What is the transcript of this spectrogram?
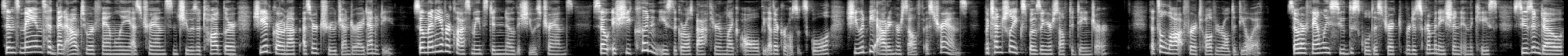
Since Maines had been out to her family as trans since she was a toddler, she had grown up as her true gender identity. So many of her classmates didn't know that she was trans. So if she couldn't use the girls' bathroom like all the other girls at school, she would be outing herself as trans, potentially exposing herself to danger. That's a lot for a 12 year old to deal with. So her family sued the school district for discrimination in the case Susan Doe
